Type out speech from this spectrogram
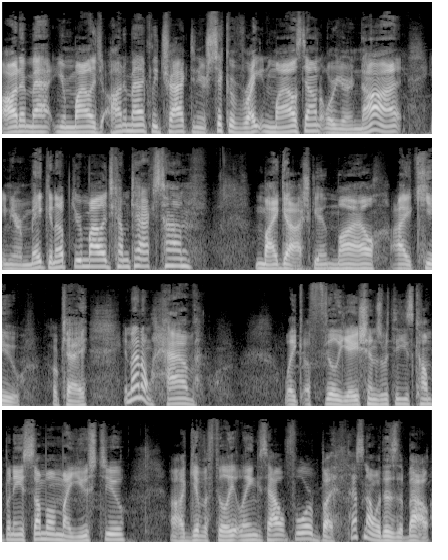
automat your mileage automatically tracked and you're sick of writing miles down or you're not and you're making up your mileage come tax time, my gosh, get Mile IQ okay? And I don't have like affiliations with these companies. Some of them I used to, uh, give affiliate links out for, but that's not what this is about.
